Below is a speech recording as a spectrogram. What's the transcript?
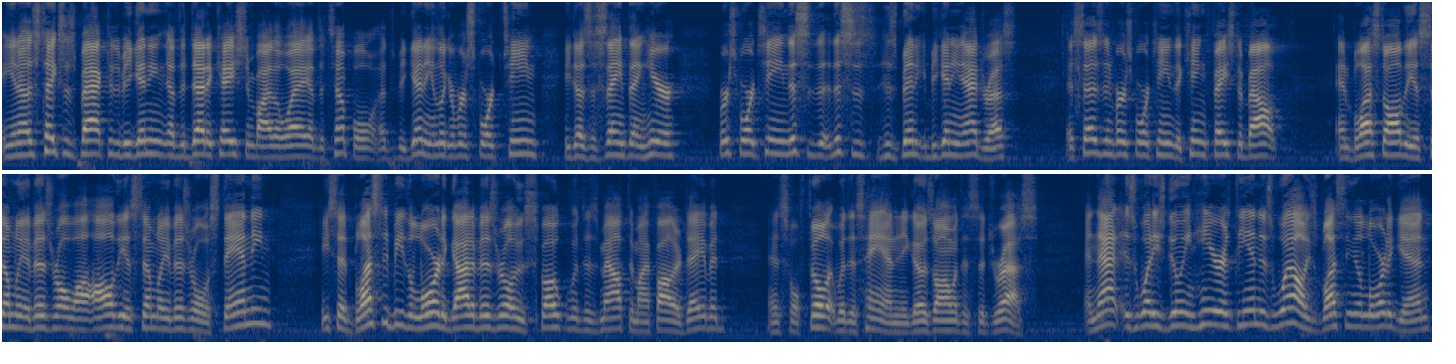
You know, this takes us back to the beginning of the dedication, by the way, of the temple. At the beginning, look at verse 14. He does the same thing here. Verse 14, this is, the, this is his beginning address. It says in verse 14, the king faced about and blessed all the assembly of Israel while all the assembly of Israel was standing. He said, Blessed be the Lord, the God of Israel, who spoke with his mouth to my father David and has fulfilled it with his hand. And he goes on with this address. And that is what he's doing here at the end as well. He's blessing the Lord again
